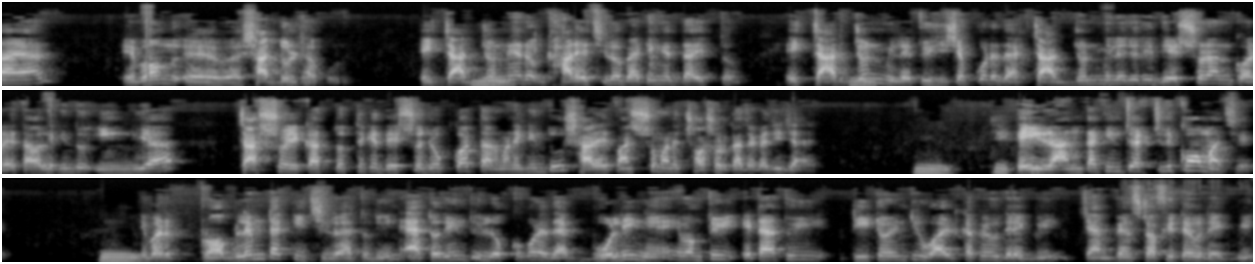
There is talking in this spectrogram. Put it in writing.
নায়ার এবং শার্দুল ঠাকুর। এই চারজনের ঘাড়ে ছিল ব্যাটিং এর দায়িত্ব। এই চারজন মিলে তুই হিসেব করে দেখ চারজন মিলে যদি দেড়শো রান করে তাহলে কিন্তু ইন্ডিয়া চারশো একাত্তর থেকে দেড়শো যোগ কর তার মানে কিন্তু সাড়ে পাঁচশো মানে ছশোর কাছাকাছি যায়। এই রানটা কিন্তু অ্যাকচুয়ালি কম আছে। এবার প্রবলেমটা কি ছিল এতদিন? এতদিন তুই লক্ষ্য করে দেখ বোলিং এ এবং তুই এটা তুই টি টোয়েন্টি ওয়ার্ল্ড কাপেও দেখবি চ্যাম্পিয়ন্স ট্রফিতেও দেখবি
